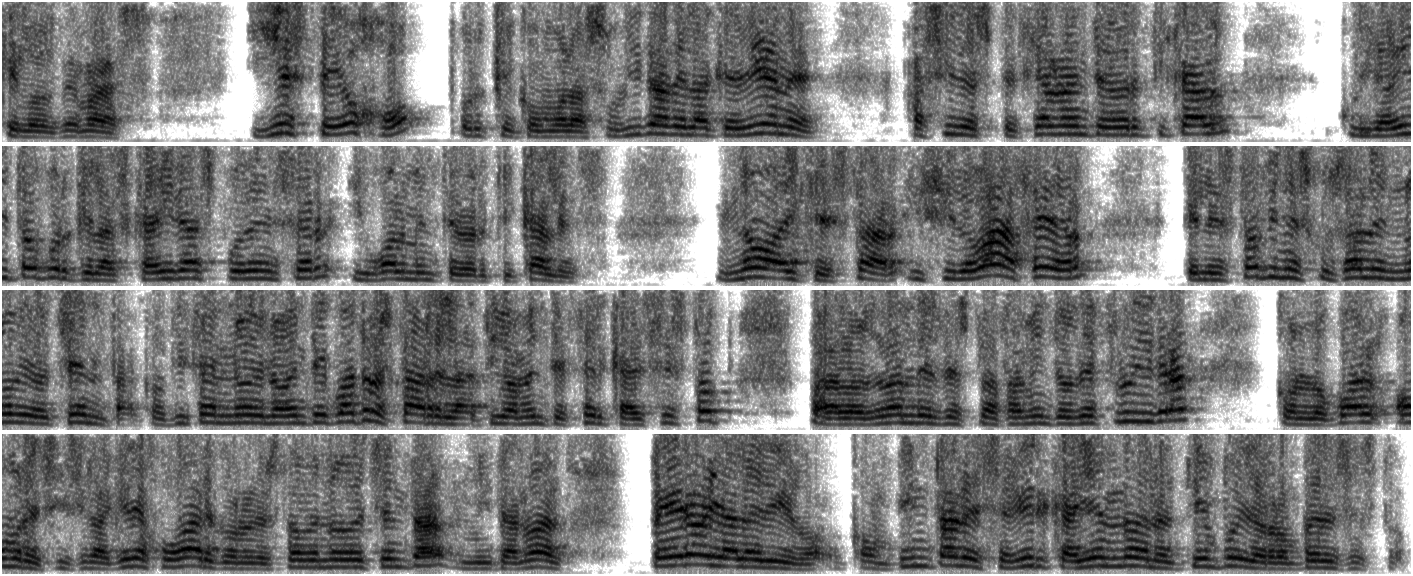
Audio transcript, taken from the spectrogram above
que los demás. Y este ojo, porque como la subida de la que viene ha sido especialmente vertical, cuidadito porque las caídas pueden ser igualmente verticales. No hay que estar. Y si lo va a hacer, el stop inexcusable en 9.80, cotiza en 9.94, está relativamente cerca ese stop para los grandes desplazamientos de fluidra, con lo cual, hombre, si se la quiere jugar con el stop en 9.80, ni tan mal. Pero ya le digo, con pinta de seguir cayendo en el tiempo y de romper ese stop.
